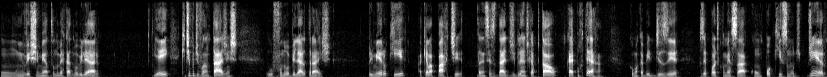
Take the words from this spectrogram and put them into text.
um, um investimento no mercado imobiliário. E aí, que tipo de vantagens o fundo imobiliário traz? Primeiro que aquela parte da necessidade de grande capital cai por terra. Como acabei de dizer, você pode começar com pouquíssimo dinheiro.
